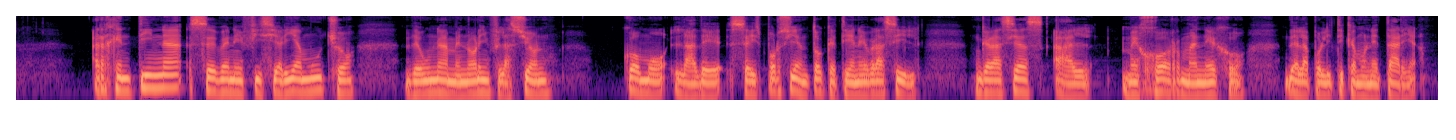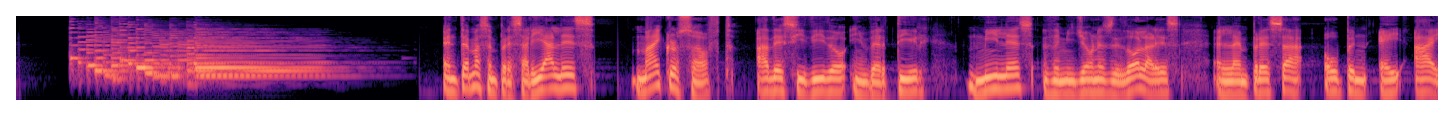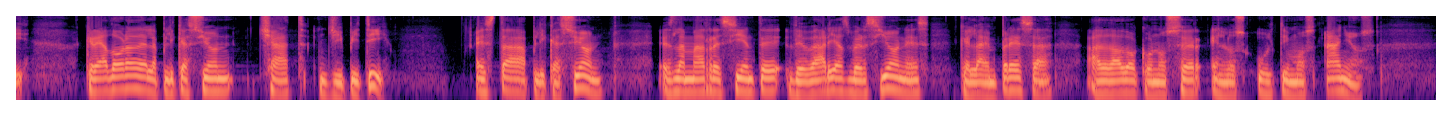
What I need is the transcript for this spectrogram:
Argentina se beneficiaría mucho de una menor inflación como la de 6% que tiene Brasil, gracias al mejor manejo de la política monetaria. En temas empresariales, Microsoft ha decidido invertir miles de millones de dólares en la empresa OpenAI, creadora de la aplicación ChatGPT. Esta aplicación es la más reciente de varias versiones que la empresa ha dado a conocer en los últimos años.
